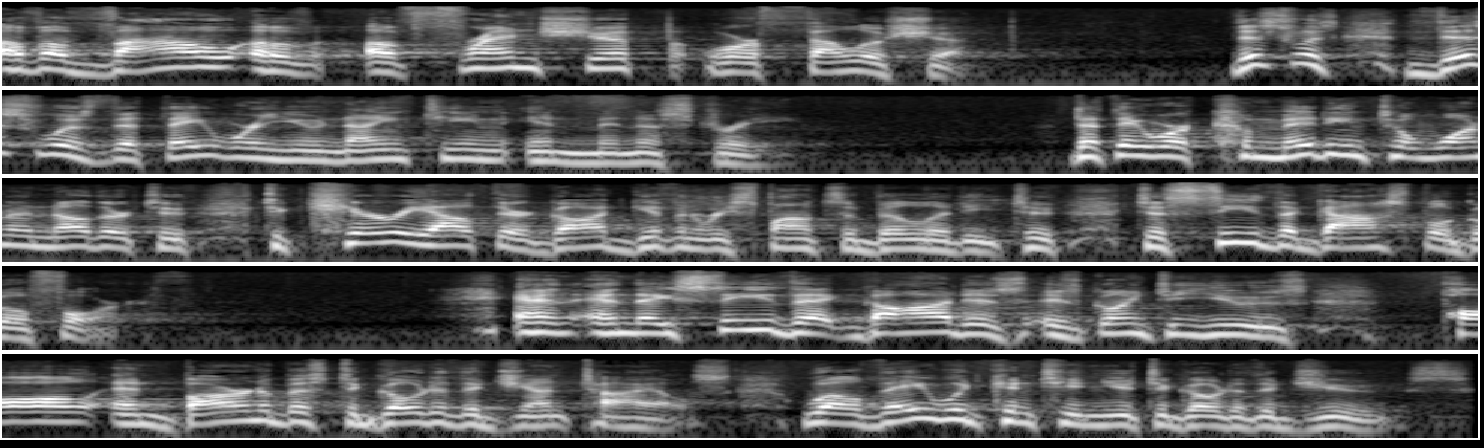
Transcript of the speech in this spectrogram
of a vow of, of friendship or fellowship. This was, this was that they were uniting in ministry that they were committing to one another to, to carry out their God given responsibility, to, to see the gospel go forth. And, and they see that God is, is going to use Paul and Barnabas to go to the Gentiles, while they would continue to go to the Jews.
